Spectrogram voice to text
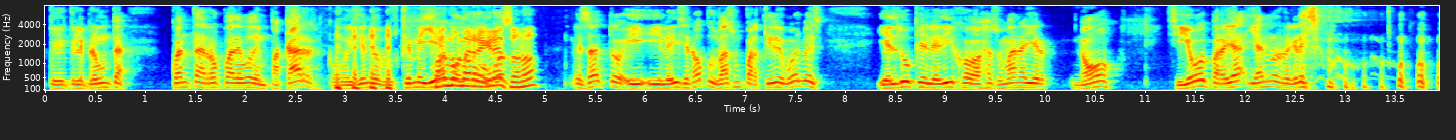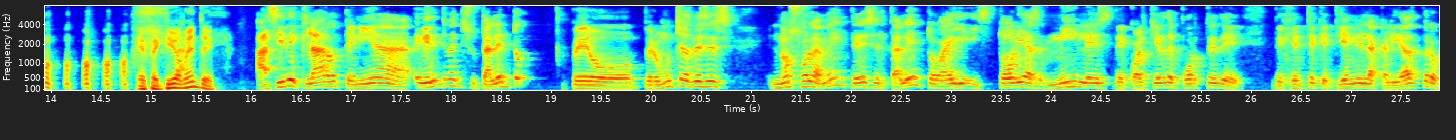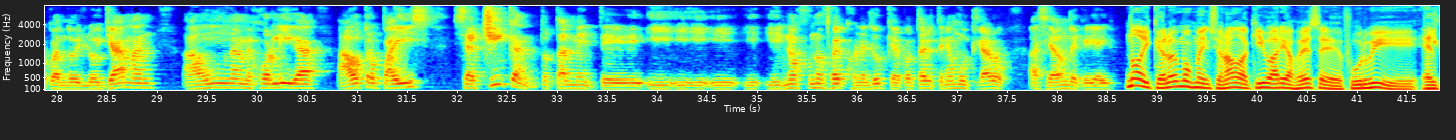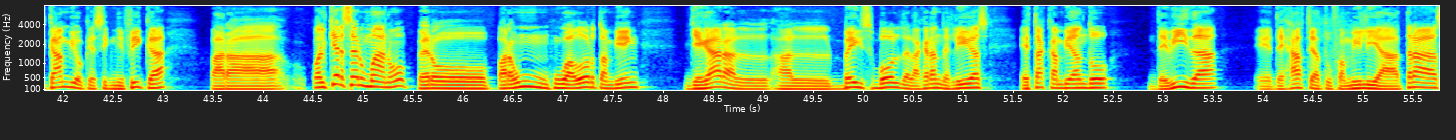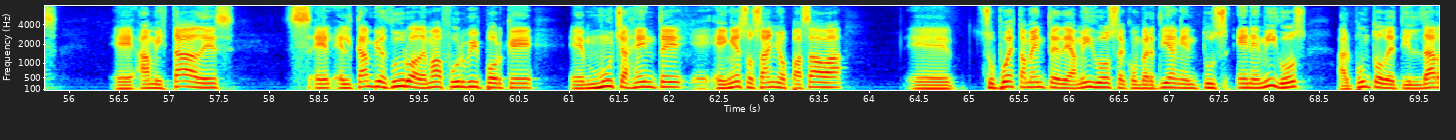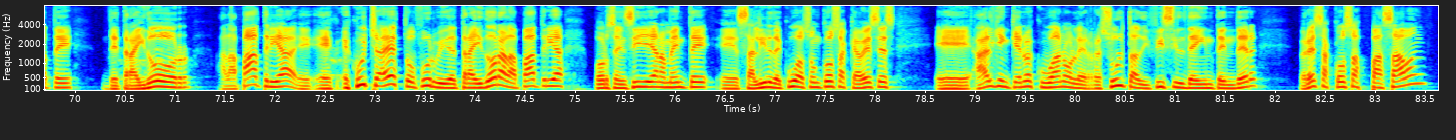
que, que le pregunta: ¿Cuánta ropa debo de empacar? Como diciendo, pues, ¿qué me llevo? ¿Cuándo me no? regreso, no? Exacto, y, y le dice: No, pues vas a un partido y vuelves. Y el Duque le dijo a su manager: No, si yo voy para allá, ya no regreso. Efectivamente. así de claro tenía evidentemente su talento, pero, pero muchas veces no solamente es el talento, hay historias, miles de cualquier deporte de, de gente que tiene la calidad, pero cuando lo llaman a una mejor liga, a otro país, se achican totalmente y, y- y- no, no fue con el Duque, al contrario, tenía muy claro hacia dónde quería ir. No, y que lo hemos mencionado aquí varias veces, Furby, el cambio que significa para cualquier ser humano, pero para un jugador también llegar al, al béisbol de las grandes ligas, estás cambiando de vida, eh, dejaste a tu familia atrás, eh, amistades. El, el cambio es duro, además, Furby, porque eh, mucha gente eh, en esos años pasaba eh, supuestamente de amigos se convertían en tus enemigos al punto de tildarte de traidor a la patria. Escucha esto, Furby, de traidor a la patria por sencillamente salir de Cuba. Son cosas que a veces a alguien que no es cubano le resulta difícil de entender, pero esas cosas pasaban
